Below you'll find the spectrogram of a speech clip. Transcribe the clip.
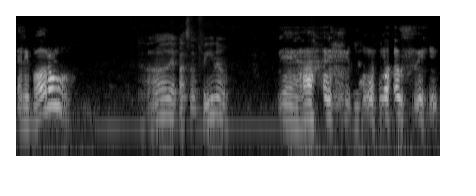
¿Del hipódromo? No, de paso fino. Ajá, ¿cómo así?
